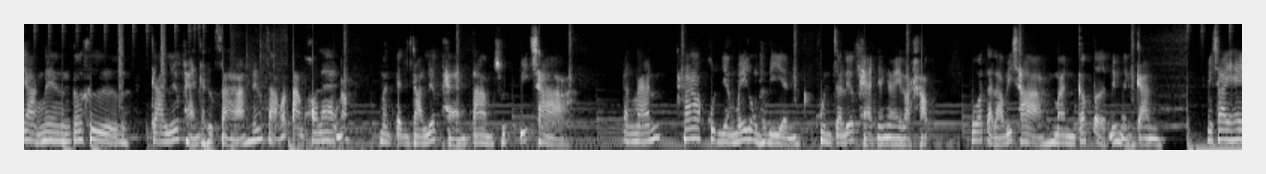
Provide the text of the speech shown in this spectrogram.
อย่างหนึ่งก็คือการเลือกแผนการศึกษา เนื่องจากว่าตามข้อแรกเนาะมันเป็นการเลือกแผนตามชุดวิชา ดังนั้นถ้าคุณยังไม่ลงทะเบียน คุณจะเลือกแผนยังไงล่ะครับ เพราะว่าแต่ละวิชามันก็เปิดไม่เหมือนกัน ไม่ใช่ให้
